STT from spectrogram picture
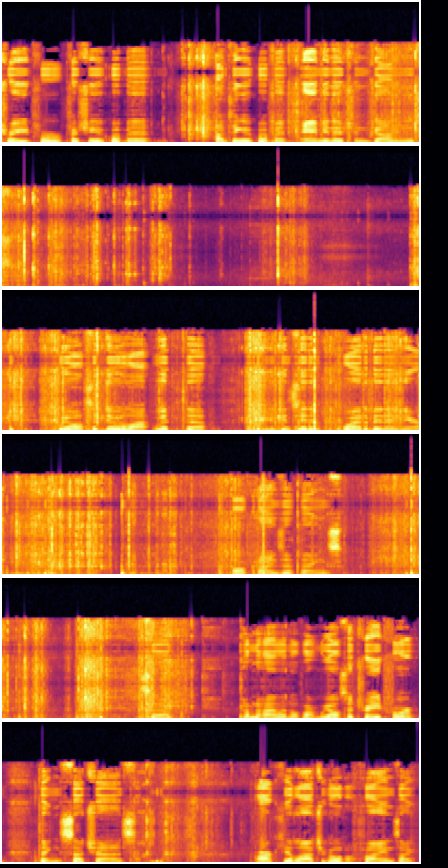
trade for fishing equipment, hunting equipment, ammunition, guns. We also do a lot with, uh, you can see there's quite a bit in here. All kinds of things. So, come to Highland Hill Farm. We also trade for things such as archaeological finds like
